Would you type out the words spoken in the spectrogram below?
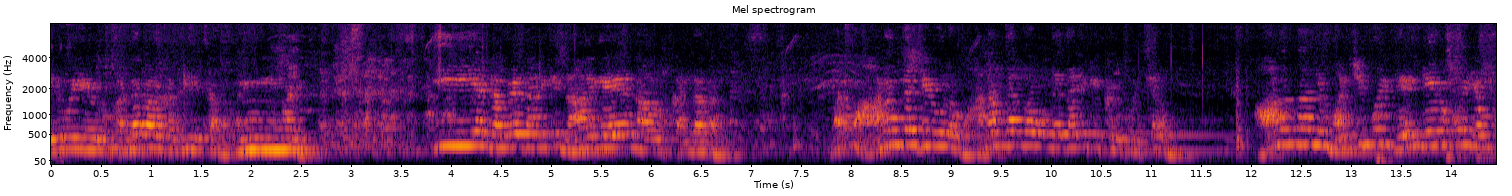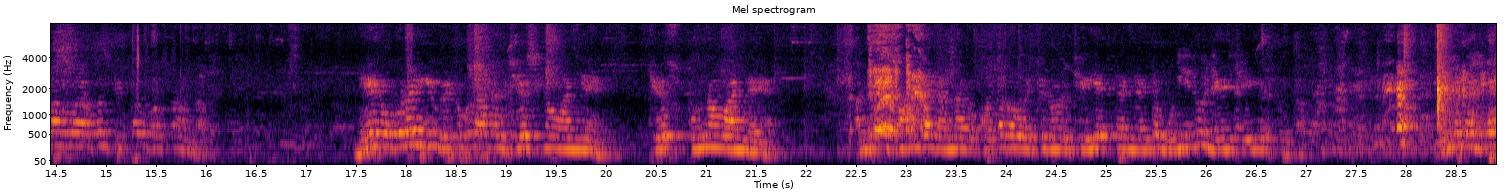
ఇరవై ఏడు కండరాలు కలిగించాలి మిమ్మల్ని దానికి నాలుగే నాలుగు కండరాలు. మనం ఆనంద జీవులు ఆనందంగా ఉండేదానికి ఇక్కడికి వచ్చాము. ఆనందాన్ని మర్చిపోయి దేని దేనికో ఎంపాల వరకు తిప్పలు పడుతూ ఉన్నారు నేను కూడా ఈ వెతుకులాటలు చేసిన వాడిని చేసుకున్న వాడిని అందుకే స్వామిగారు అన్నారు కొత్తగా వచ్చినోడు చేయొచ్చండి అంటే ముందు నేను చెయ్యొస్తుంటాను ఎందుకంటే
